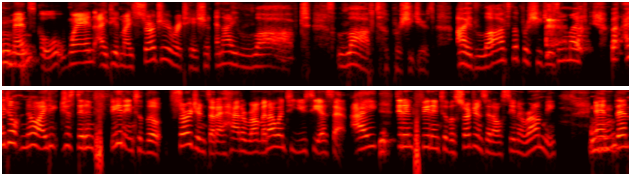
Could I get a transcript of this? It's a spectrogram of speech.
mm-hmm. med school when I did my surgery rotation and I loved, loved the procedures. I loved the procedures. And I'm like, but I don't know. I just didn't fit into the surgeons that I had around. And I went to UCSF. I didn't fit into the surgeons that I was seeing around me. Mm-hmm. And then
